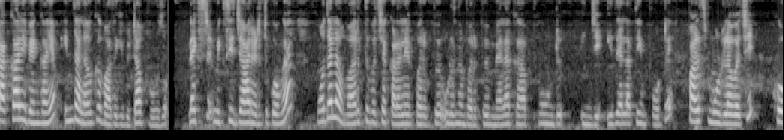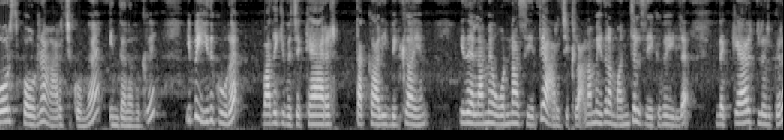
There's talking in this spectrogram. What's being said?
தக்காளி வெங்காயம் இந்த அளவுக்கு வதக்கி விட்டால் போதும். நெக்ஸ்ட் மிக்ஸி ஜார் எடுத்துக்கோங்க. முதல்ல வறுத்து வச்ச கடலைப்பருப்பு உளுந்தம்பருப்பு மிளகாய் பூண்டு இஞ்சி இது எல்லாத்தையும் போட்டு பல்ஸ் மூடில் வச்சு கோர்ஸ் பவுடரை அரைச்சிக்கோங்க இந்த அளவுக்கு. இப்போ இது கூட வதக்கி வச்ச கேரட் தக்காளி வெங்காயம் இது எல்லாமே ஒன்றா சேர்த்து அரைச்சிக்கலாம். நம்ம இதில் மஞ்சள் சேர்க்கவே இல்லை. இந்த கேரட்டில் இருக்கிற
